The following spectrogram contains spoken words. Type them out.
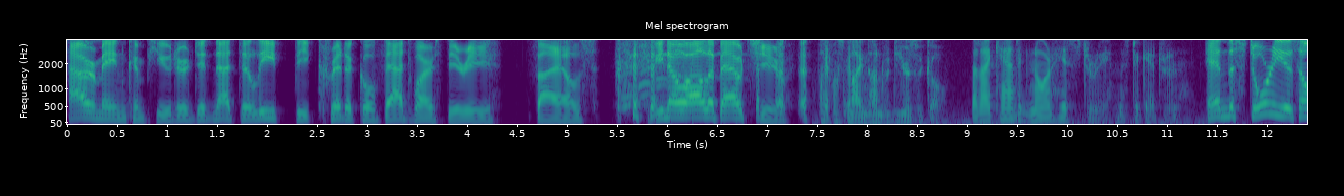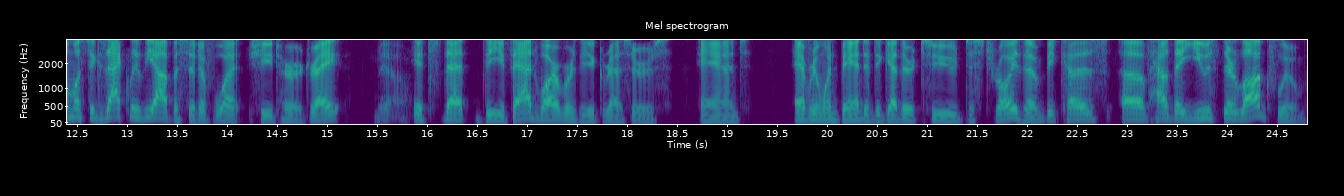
Our main computer did not delete the critical Vaadwaur theory files. We know all about you. That was 900 years ago. But I can't ignore history, Mr. Gedrin. And the story is almost exactly the opposite of what she'd heard, right? Yeah. It's that the Vaadwaur were the aggressors and everyone banded together to destroy them because of how they used their log flume.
